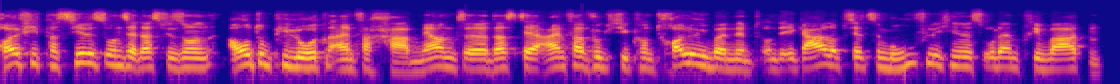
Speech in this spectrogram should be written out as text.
häufig passiert es uns ja, dass wir so einen Autopiloten einfach haben, ja, und äh, dass der einfach wirklich die Kontrolle übernimmt. Und egal, ob es jetzt im beruflichen ist oder im privaten.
